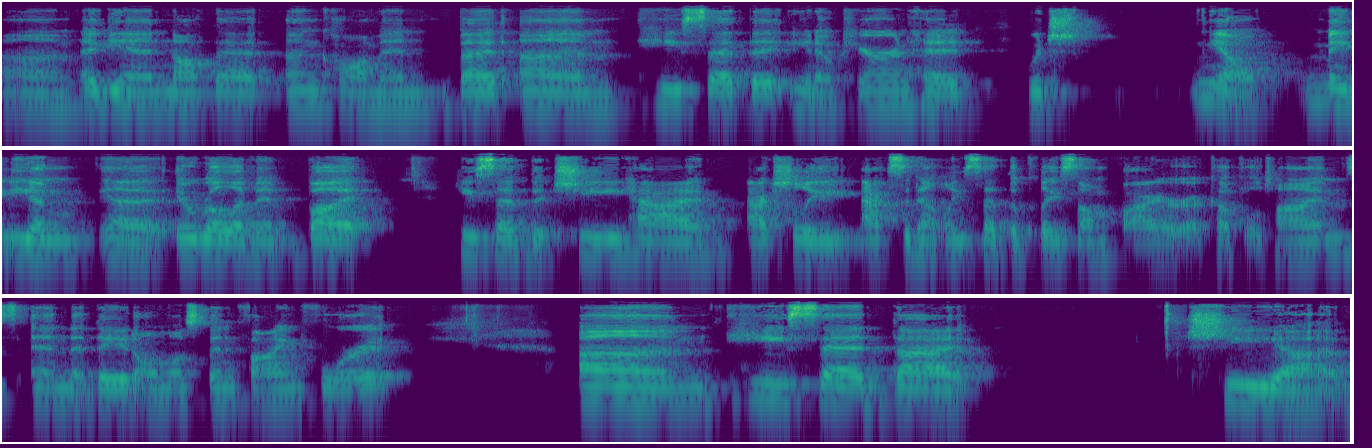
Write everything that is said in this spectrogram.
Um, again, not that uncommon, but um, he said that, you know, Karen had, which, you know, maybe un, uh, irrelevant, but he said that she had actually accidentally set the place on fire a couple times and that they had almost been fined for it. Um, he said that she, uh,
